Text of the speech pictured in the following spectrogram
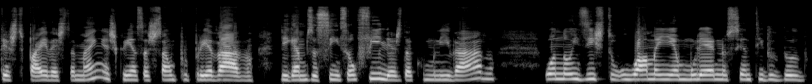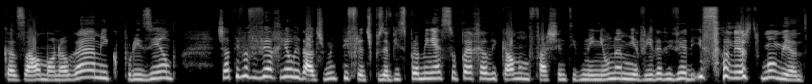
deste pai e desta mãe, as crianças são propriedade, digamos assim, são filhas da comunidade onde não existe o homem e a mulher no sentido de, de casal monogâmico, por exemplo já estive a viver realidades muito diferentes. Por exemplo, isso para mim é super radical, não me faz sentido nenhum na minha vida viver isso neste momento.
